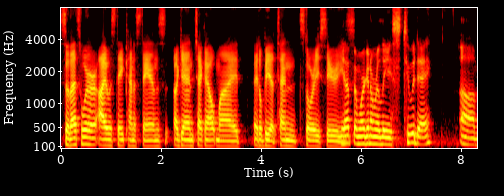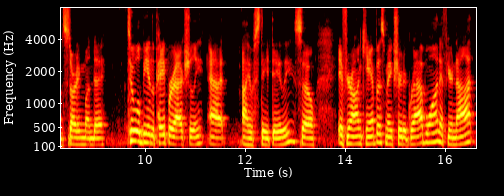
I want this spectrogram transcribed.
So that's where Iowa State kind of stands. Again, check out my. It'll be a ten story series. Yep, and we're gonna release two a day, um, starting Monday. Two will be in the paper actually at Iowa State Daily. So if you're on campus, make sure to grab one. If you're not,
